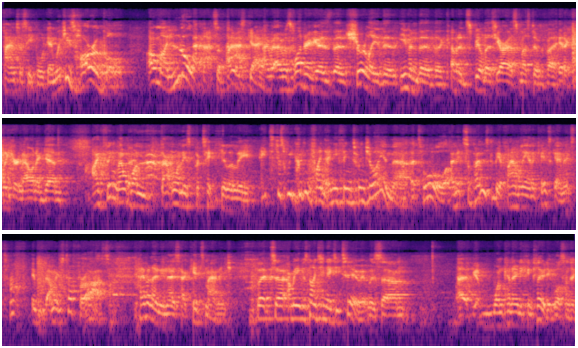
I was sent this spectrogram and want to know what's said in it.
fantasy board game, which is horrible. Oh my lord, that's a bad game. I, I was wondering, is that surely the even the, the coveted Spiel des Jahres must have uh, hit a clinker now and again. I think that one that one is particularly. It's just we couldn't find anything to enjoy in there at all, and it's supposed to be a family and a kids game. It's tough. It, I mean, it's tough for us. Heaven only knows how kids manage. But uh, I mean, it was 1982. It was. Um, uh, one can only conclude it wasn't a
